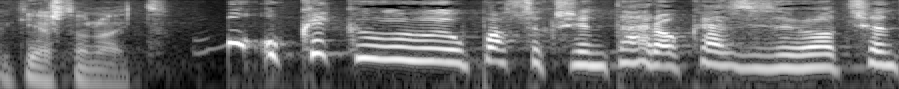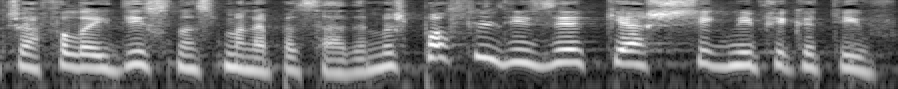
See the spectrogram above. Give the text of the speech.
aqui esta noite. Bom, o que é que eu posso acrescentar ao caso Isabel dos Santos? Já falei disso na semana passada, mas posso lhe dizer que acho significativo.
